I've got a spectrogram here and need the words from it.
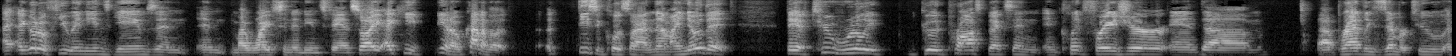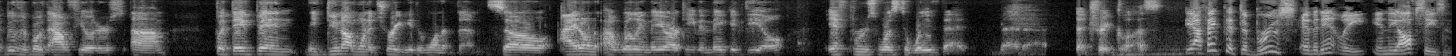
I, I go to a few Indians games, and, and my wife's an Indians fan, so I, I keep you know kind of a, a decent close eye on them. I know that they have two really good prospects in, in Clint Frazier and um, uh, Bradley Zimmer, too. I believe they're both outfielders. Um, but they've been they do not want to trade either one of them. So I don't know how willing they are to even make a deal if Bruce was to waive that that uh, that trade clause. Yeah, I think that uh, Bruce evidently in the offseason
